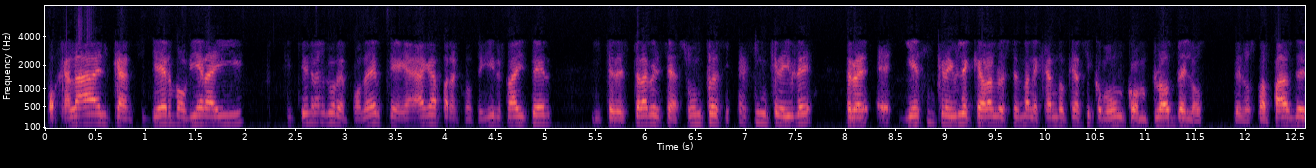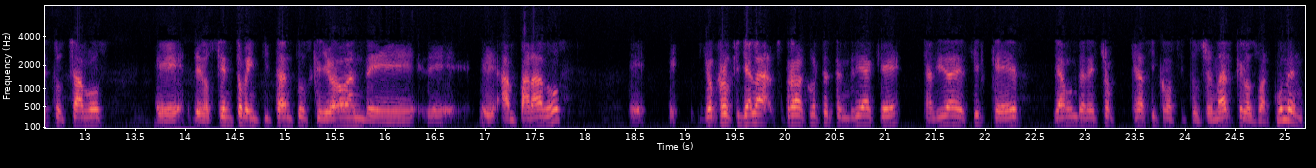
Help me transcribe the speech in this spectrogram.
Ojalá el canciller moviera ahí, si tiene algo de poder, que haga para conseguir Pfizer y se destrabe ese asunto. Es, es increíble, pero eh, y es increíble que ahora lo estén manejando casi como un complot de los de los papás de estos chavos eh, de los ciento veintitantos que llevaban de, de- amparados, eh, eh, yo creo que ya la Suprema Corte tendría que salir a decir que es ya un derecho casi constitucional que los vacunen.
